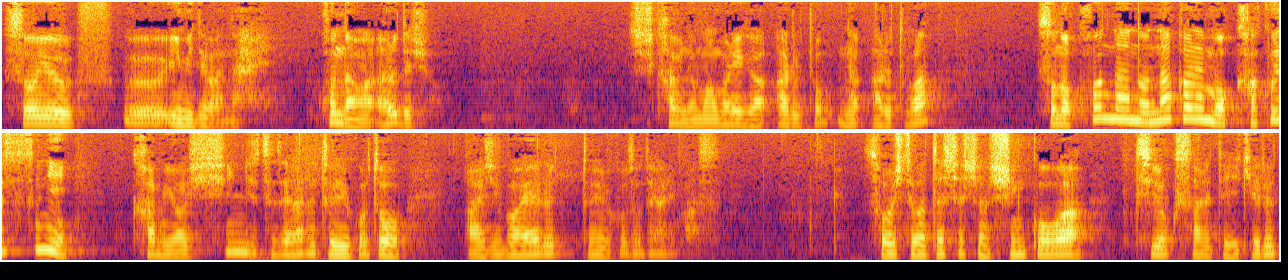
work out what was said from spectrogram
そういう意味ではない。困難はあるでしょう。神の守りがあるとあるとはその困難の中でも確実に神は真実であるということを味わえるということでありますそうして私たちの信仰は強くされていける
